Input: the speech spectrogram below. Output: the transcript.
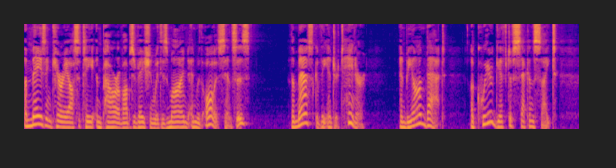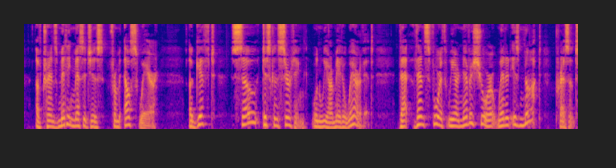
amazing curiosity and power of observation with his mind and with all his senses, the mask of the entertainer, and beyond that, a queer gift of second sight, of transmitting messages from elsewhere, a gift so disconcerting when we are made aware of it that thenceforth we are never sure when it is not present.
